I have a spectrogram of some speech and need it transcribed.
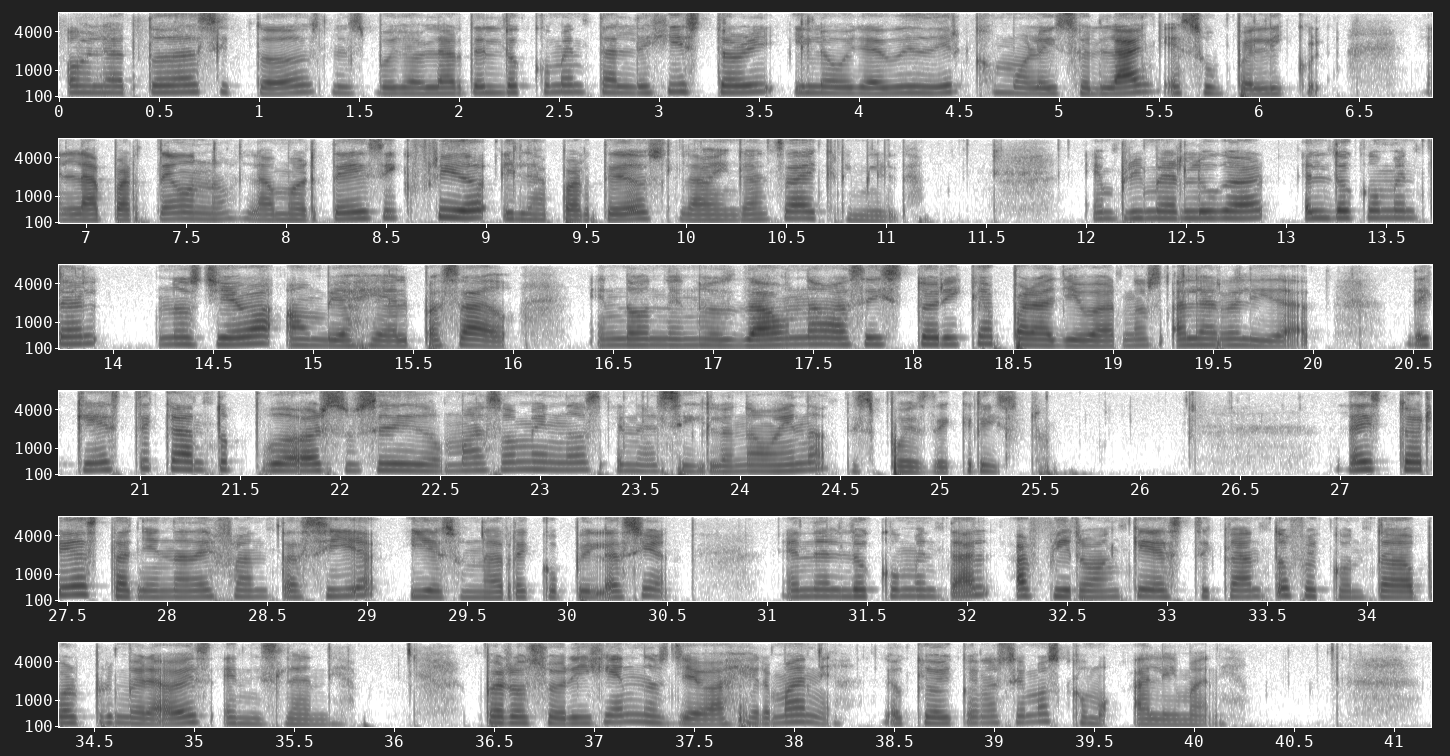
Hola a todas y todos, les voy a hablar del documental de History y lo voy a dividir como lo hizo Lang en su película. En la parte 1, la muerte de Sigfrido y la parte 2, la venganza de Crimilda. En primer lugar, el documental nos lleva a un viaje al pasado, en donde nos da una base histórica para llevarnos a la realidad de que este canto pudo haber sucedido más o menos en el siglo IX después de Cristo. La historia está llena de fantasía y es una recopilación. En el documental afirman que este canto fue contado por primera vez en Islandia, pero su origen nos lleva a Germania, lo que hoy conocemos como Alemania.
